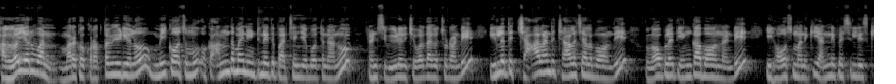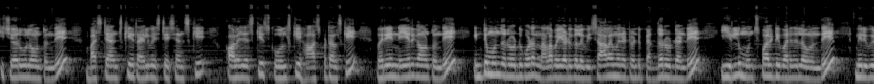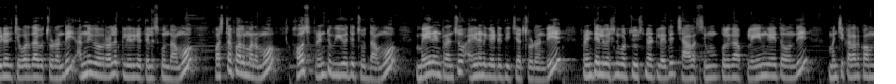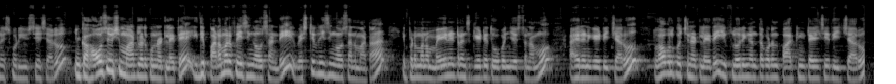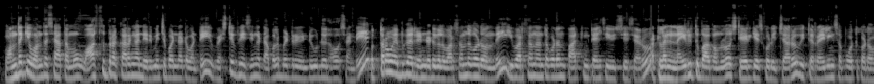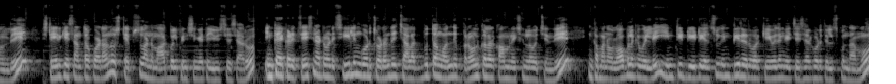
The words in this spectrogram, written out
Hello one మరొక క్రొత్త వీడియోలో మీకోసము ఒక అందమైన ఇంటిని అయితే పరిచయం చేయబోతున్నాను. ఫ్రెండ్స్ వీడియోని చివరి దాకా చూడండి. ఇల్లు అయితే చాలా అంటే చాలా చాలా బాగుంది. లోపలైతే ఇంకా బాగుందండి. ఈ హౌస్ మనకి అన్ని ఫెసిలిటీస్కి చేరువలో ఉంటుంది. బస్ స్టాండ్స్కి రైల్వే స్టేషన్స్కి కాలేజెస్కి స్కూల్స్కి హాస్పిటల్స్కి వెరీ నియర్గా ఉంటుంది. ఇంటి ముందు రోడ్డు కూడా నలభై అడుగుల విశాలమైనటువంటి పెద్ద రోడ్డు అండి. ఈ ఇల్లు మున్సిపాలిటీ పరిధిలో ఉంది. మీరు వీడియోని చివరిదాకా చూడండి. అన్ని వివరాలు క్లియర్గా తెలుసుకుందాము. ఫస్ట్ ఆఫ్ ఆల్ మనము హౌస్ ఫ్రంట్ వ్యూ అయితే చూద్దాము. మెయిన్ ఎంట్రన్స్ ఐరన్ గేట్ అయితే ఇచ్చారు చూడండి. ఫ్రంట్ ఎలివేషన్ కూడా చూసినట్లయితే చాలా సింపుల్గా ప్లెయిన్గా అయితే ఉంది. మంచి కలర్ కాంబినేషన్ కూడా యూస్ చేశారు. ఇంకా హౌస్ విషయం మాట్లాడుకున్నట్లయితే ఇది పడమర ఫేసింగ్ హౌస్ అండి. వెస్ట్ ఫేసింగ్ హౌస్ అనమాట ఇప్పుడు మనం మెయిన్ ఎంట్రన్స్ గేట్ అయితే ఓపెన్ చేస్తున్నాము. ఐరన్ గేట్ ఇచ్చారు. లోపలికి వచ్చినట్లయితే ఈ ఫ్లోరింగ్ అంతా కూడా పార్కింగ్ టైల్స్ అయితే ఇచ్చారు. వందకి వంద శాతము వాస్తు ప్రకారంగా నిర్మించబడినటువంటి west facing double bedroom individual house అండి. ఉత్తరం వైపుగా రెండు అడుగుల వరసంద కూడా ఉంది. ఈ వరసంద అంతా కూడా పార్కింగ్ టైల్స్ యూజ్ చేశారు. అట్లానే నైరుతి భాగంలో స్టేర్ కేస్ కూడా ఇచ్చారు. విత్ రైలింగ్ సపోర్ట్ కూడా ఉంది. స్టేర్ కేస్ అంతా కూడాను స్టెప్స్ అండ్ మార్బుల్ ఫినిషింగ్ అయితే యూజ్ చేశారు. ఇంకా ఇక్కడ చేసినటువంటి సీలింగ్ కూడా చూడండి చాలా అద్భుతంగా ఉంది. బ్రౌన్ కలర్ కాంబినేషన్లో వచ్చింది. ఇంకా మనం లోపలికి వెళ్ళి ఇంటి డీటెయిల్స్ ఇంటీరియర్ వర్క్ ఏ విధంగా ఇచ్చేసారు కూడా తెలుసుకుందాము.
